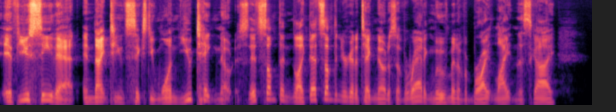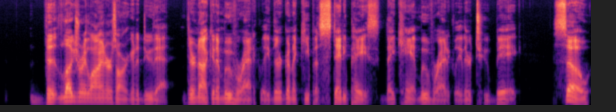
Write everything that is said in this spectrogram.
If you see that in 1961, you take notice. It's something like that's something you're going to take notice of. Erratic movement of a bright light in the sky. The luxury liners aren't going to do that. They're not going to move erratically. They're going to keep a steady pace. They can't move erratically. They're too big. So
